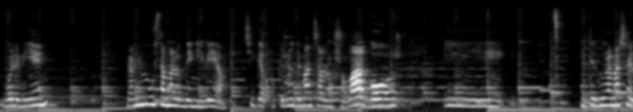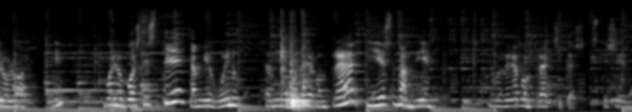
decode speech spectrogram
Huele bien. Pero a mí me gustan más los de Nivea chicas porque no te manchan los sobacos y, y te dura más el olor ¿eh? bueno pues este también bueno también lo volveré a comprar y esto también lo volveré a comprar chicas. Este serum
